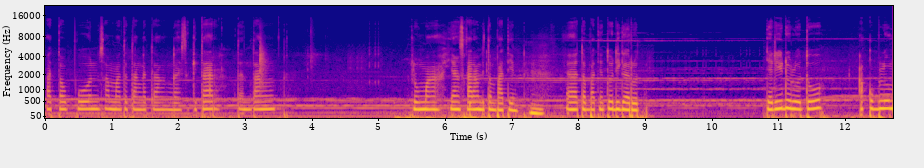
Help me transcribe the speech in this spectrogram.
ataupun sama tetangga-tetangga sekitar tentang rumah yang sekarang ditempatin. Hmm. Eh, tempatnya tuh di Garut. Jadi dulu tuh aku belum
